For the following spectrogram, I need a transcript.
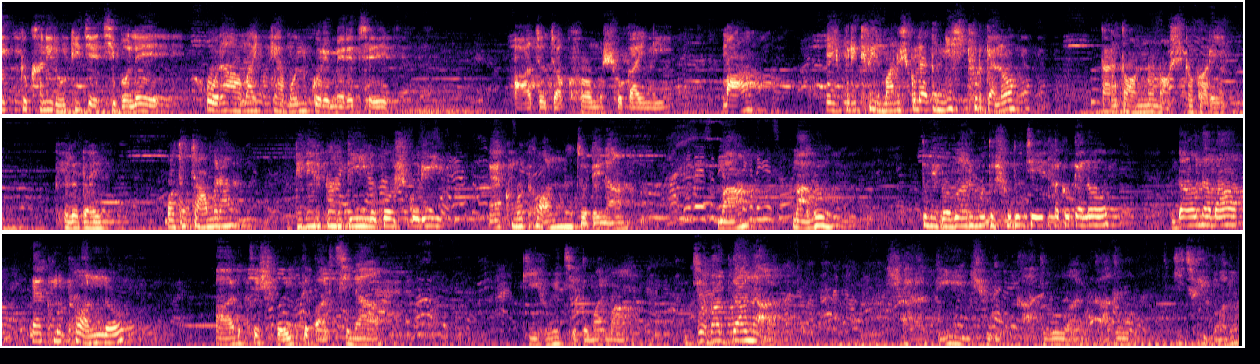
একটুখানি রুটি চেয়েছি বলে ওরা আমায় কেমন করে মেরেছে? আজও জখম শুকায়নি। মা, এই পৃথিবীর মানুষগুলো এত নিষ্ঠুর কেন? তারা তো অন্ন নষ্ট করে। ফেলে দেয়। অথচ আমরা দিনের পর দিন উপোস করি। এক মুঠো অন্ন জোটে না। মা মা গো তুমি বাবার মতো শুধু চেয়ে থাকো কেন? দাও না মা, এক মুঠো অন্ন। আর যে সইতে পারছি না। কি হয়েছে তোমার মা? জবাব দাও না। সারাদিন শুধু কাঁদো আর কাঁদো, কিছুই বলো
